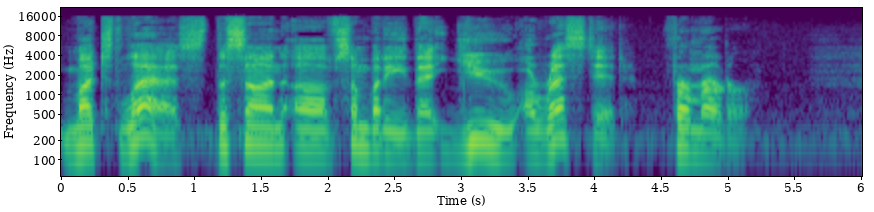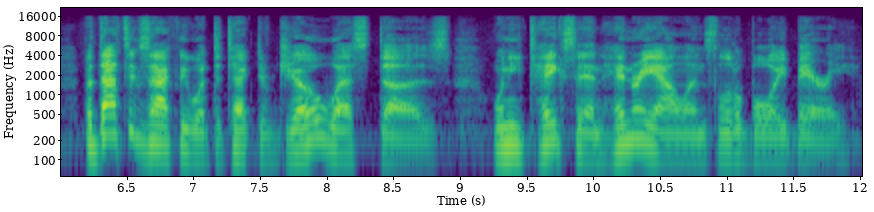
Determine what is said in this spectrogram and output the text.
much less the son of somebody that you arrested for murder. But that's exactly what Detective Joe West does when he takes in Henry Allen's little boy, Barry.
